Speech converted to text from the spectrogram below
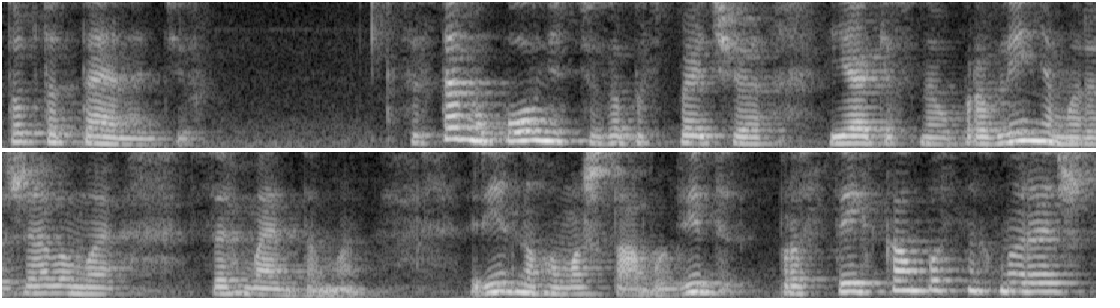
тобто тенантів. Система повністю забезпечує якісне управління мережевими сегментами різного масштабу від простих кампусних мереж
